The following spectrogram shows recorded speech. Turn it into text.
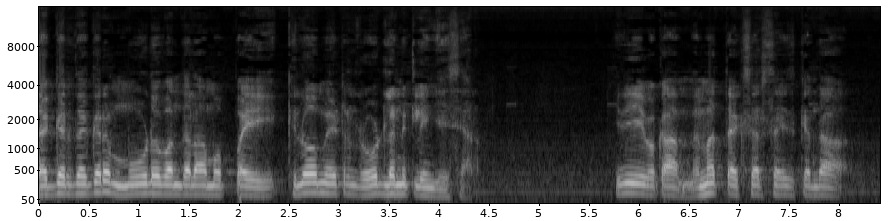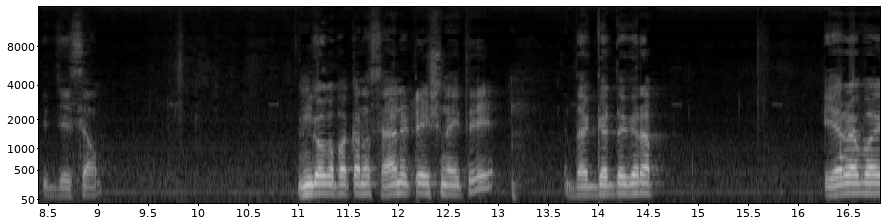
దగ్గర దగ్గర మూడు వందల ముప్పై కిలోమీటర్ల రోడ్లన్నీ క్లీన్ చేశారు. ఇది ఒక మెమత్ ఎక్సర్సైజ్ కింద ఇది చేశాం. ఇంకొక పక్కన శానిటేషన్ అయితే దగ్గర దగ్గర ఇరవై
